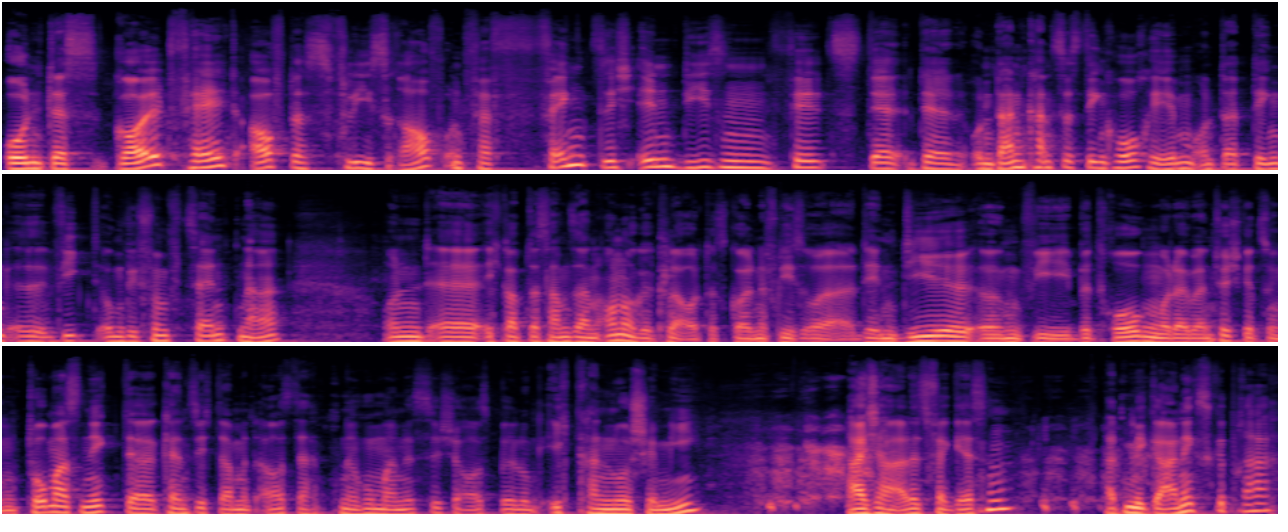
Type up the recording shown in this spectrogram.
Und das Gold fällt auf das Vlies rauf und verfängt sich in diesen Filz. Der, der, und dann kannst du das Ding hochheben und das Ding äh, wiegt irgendwie 5 Zentner. Und äh, ich glaube, das haben sie dann auch noch geklaut, das goldene Vlies, oder den Deal irgendwie betrogen oder über den Tisch gezogen. Thomas Nick, der kennt sich damit aus, der hat eine humanistische Ausbildung. Ich kann nur Chemie. Habe ich ja alles vergessen. Hat mir gar nichts gebracht.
